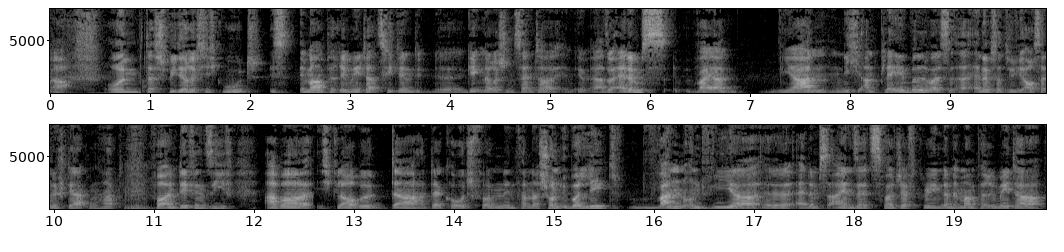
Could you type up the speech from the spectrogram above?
ja. Und das spielt er richtig gut. Ist immer am Perimeter, zieht den äh, gegnerischen Center. Also Adams war ja ja, nicht unplayable, weil äh, Adams natürlich auch seine Stärken hat, vor allem defensiv. Aber ich glaube, da hat der Coach von den Thunder schon überlegt, wann und wie er äh, Adams einsetzt, weil Jeff Green dann immer am Perimeter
